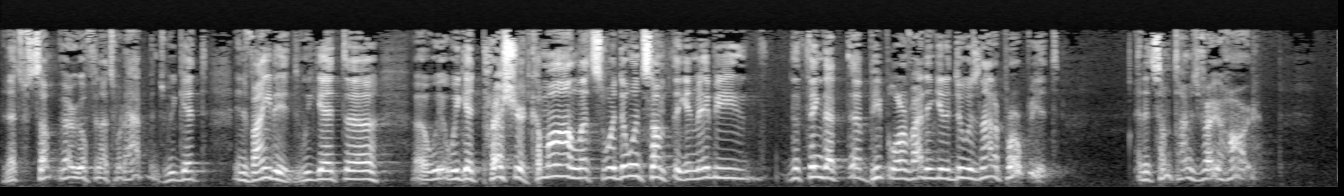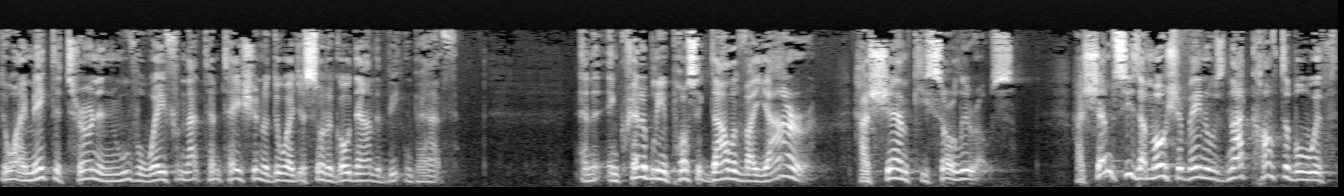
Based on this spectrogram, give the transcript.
And that's some, very often that's what happens. We get invited, we get uh, uh, we, we, get pressured. Come on, let's, we're doing something. And maybe the thing that uh, people are inviting you to do is not appropriate. And it's sometimes very hard. Do I make the turn and move away from that temptation, or do I just sort of go down the beaten path? And incredibly in Posik Dalad Vayar, Hashem Kisor Liros. Hashem sees that Moshe Rabbeinu is not comfortable with,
